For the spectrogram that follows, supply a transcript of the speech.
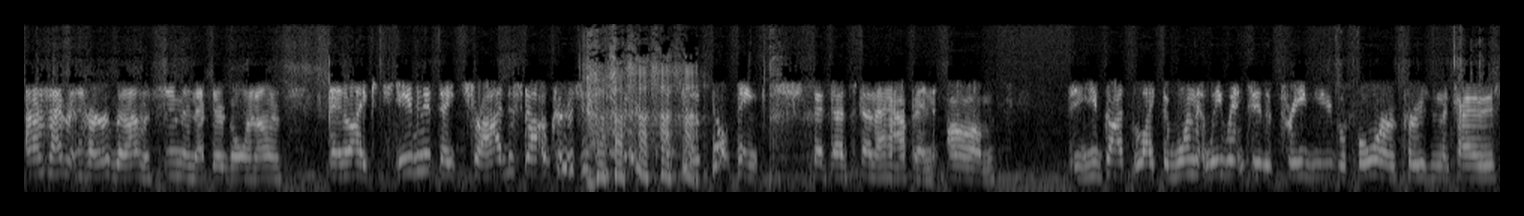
I haven't heard, but I'm assuming that they're going on. And like, even if they tried to stop cruising, I just don't think that that's going to happen. Um, you've got like the one that we went to the preview before cruising the coast.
